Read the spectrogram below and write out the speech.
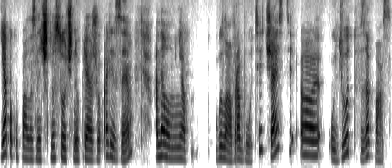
Я покупала, значит, носочную пряжу Ализе. Она у меня была в работе, часть э, уйдет в запас.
